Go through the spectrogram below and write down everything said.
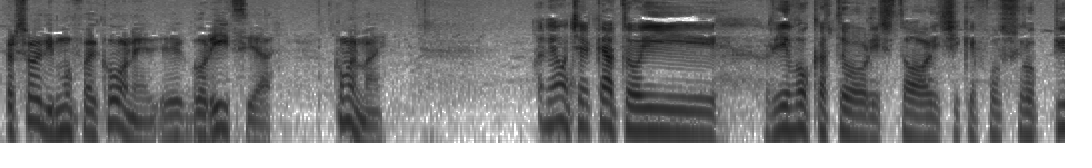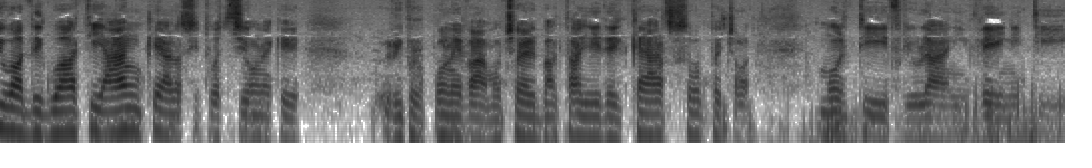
persone di Monfalcone, eh, Gorizia, come mai? Abbiamo cercato i rievocatori storici che fossero più adeguati anche alla situazione che riproponevamo, cioè le battaglie del Carso, perciò molti friulani, veneti,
